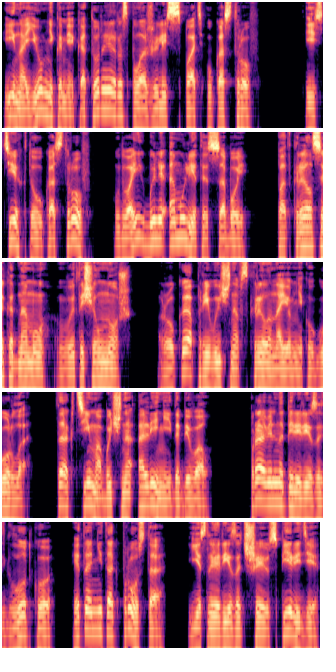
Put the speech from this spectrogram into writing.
и наемниками, которые расположились спать у костров. Из тех, кто у костров, у двоих были амулеты с собой. Подкрался к одному, вытащил нож. Рука привычно вскрыла наемнику горло. Так Тим обычно оленей добивал. Правильно перерезать глотку – это не так просто. Если резать шею спереди,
